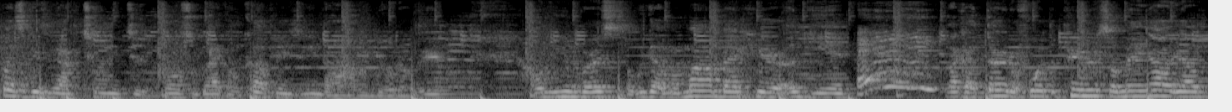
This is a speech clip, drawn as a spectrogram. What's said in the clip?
Plus it gives me an opportunity to promote some black-owned companies. You know how we do it over here on the universe. So we got my mom back here again. Hey! Like a third or fourth appearance. So man, y'all, y'all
